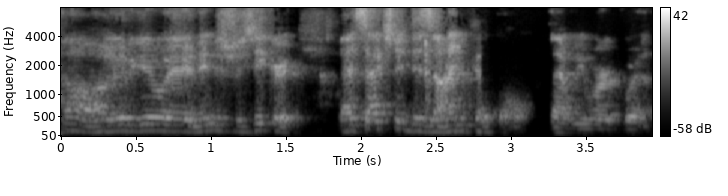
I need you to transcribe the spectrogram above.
Oh, I'm gonna give away an industry secret. That's actually Design Pickle that we work with.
